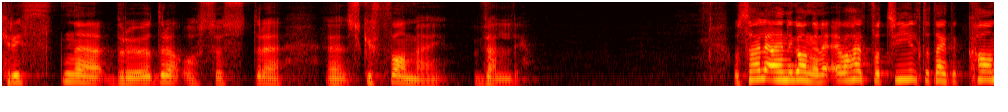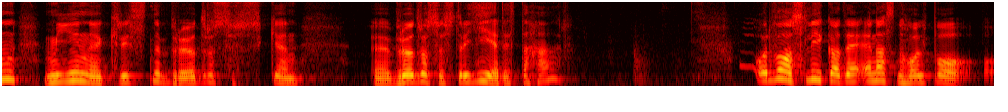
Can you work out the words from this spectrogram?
kristne brødre og søstre eh, skuffa meg veldig. Og Særlig ene gangen jeg var helt fortvilt og tenkte kan mine kristne brødre og søsken, eh, brødre og søstre gjøre dette her? Og det var slik at jeg, nesten holdt på å,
